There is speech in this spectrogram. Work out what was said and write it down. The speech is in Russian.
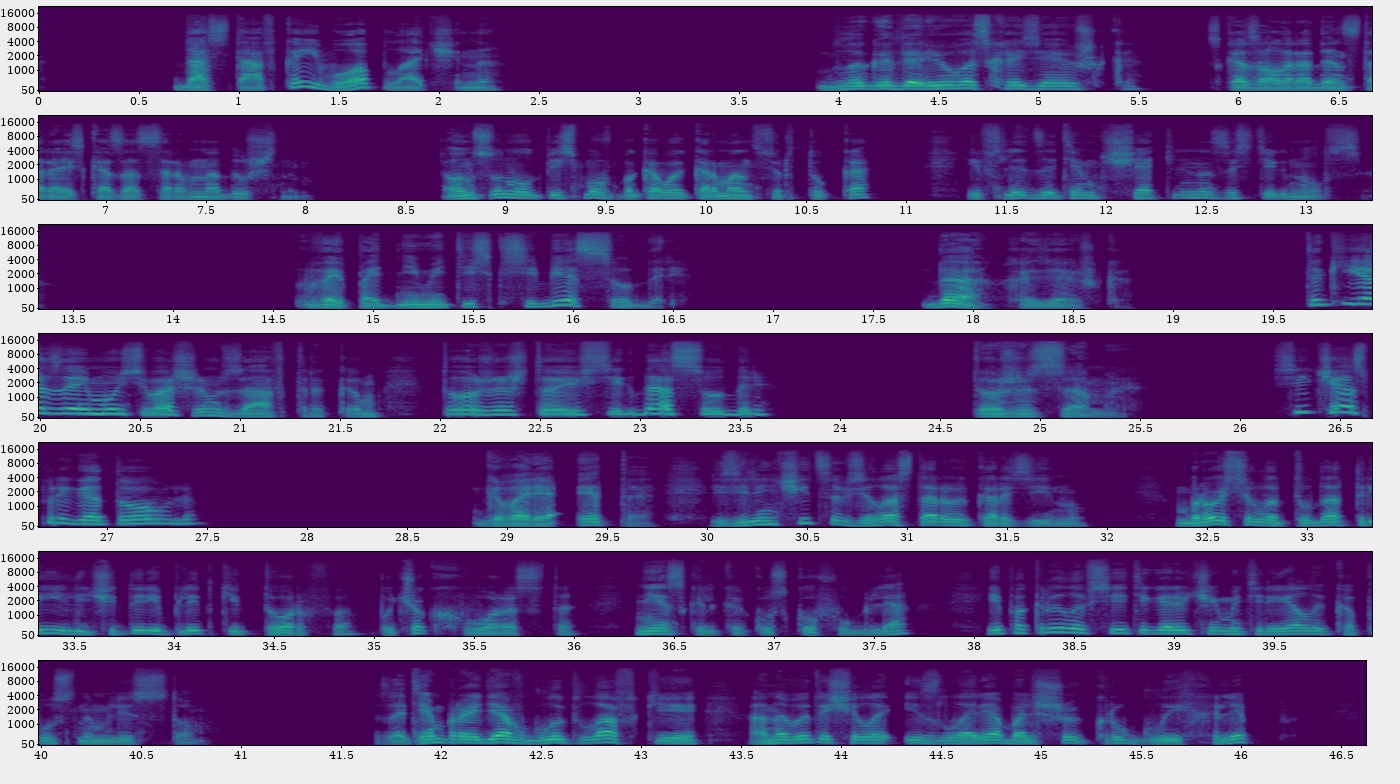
«Доставка его оплачена». «Благодарю вас, хозяюшка», — сказал Роден, стараясь казаться равнодушным. Он сунул письмо в боковой карман сюртука и вслед за тем тщательно застегнулся. Вы подниметесь к себе, сударь? Да, хозяюшка. Так я займусь вашим завтраком. То же, что и всегда, сударь. То же самое. Сейчас приготовлю. Говоря это, зеленщица взяла старую корзину, бросила туда три или четыре плитки торфа, пучок хвороста, несколько кусков угля и покрыла все эти горючие материалы капустным листом. Затем, пройдя вглубь лавки, она вытащила из ларя большой круглый хлеб,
